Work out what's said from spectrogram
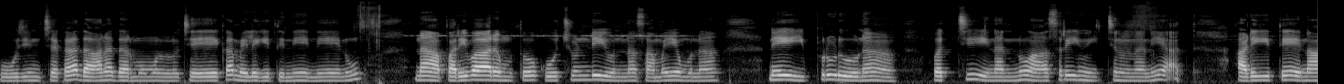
పూజించక దాన ధర్మములను చేయక మెలిగి తిని నేను నా పరివారముతో కూర్చుండి ఉన్న సమయమున నే ఇప్పుడున వచ్చి నన్ను ఆశ్రయం ఇచ్చినని అడిగితే నా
